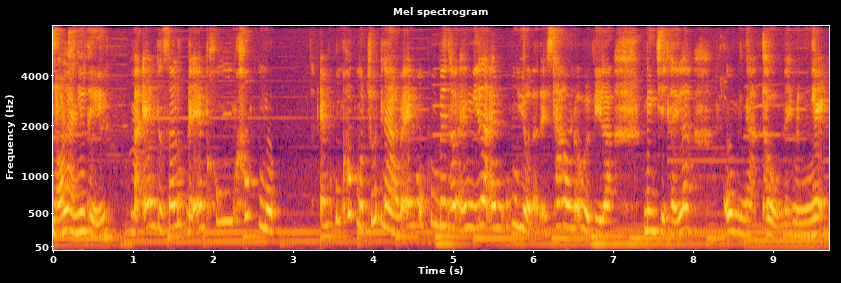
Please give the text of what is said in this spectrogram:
Nó là như thế. Mà em thực ra lúc đấy em không khóc một em không khóc một chút nào và em cũng không bây giờ em nghĩ là em cũng không hiểu là tại sao nữa, bởi vì là mình chỉ thấy là, ôi, mình ngạt thở này, mình nghẹn,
